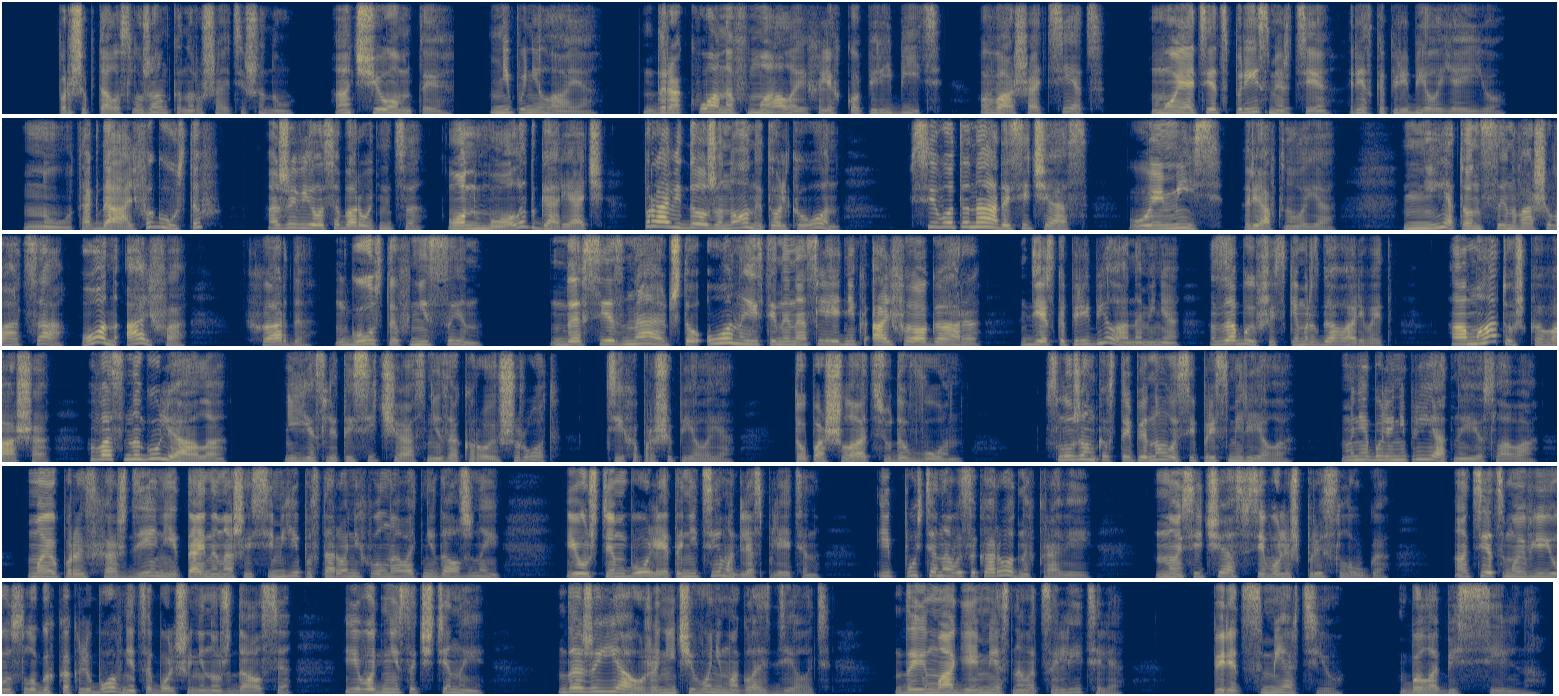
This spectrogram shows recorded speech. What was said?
прошептала служанка, нарушая тишину. «О чем ты?» Не поняла я. Драконов мало, их легко перебить. Ваш отец... Мой отец при смерти, резко перебила я ее. Ну, тогда Альфа Густав, оживилась оборотница. Он молод, горяч, править должен он и только он. Всего-то надо сейчас. Уймись, рявкнула я. Нет, он сын вашего отца. Он Альфа. Харда, Густав не сын. Да все знают, что он истинный наследник Альфы Агара. Дерзко перебила она меня, забывшись, с кем разговаривает. А матушка ваша вас нагуляла. Если ты сейчас не закроешь рот, тихо прошипела я, то пошла отсюда вон. Служанка встрепенулась и присмирела. Мне были неприятны ее слова. Мое происхождение и тайны нашей семьи посторонних волновать не должны. И уж тем более это не тема для сплетен. И пусть она высокородных кровей, но сейчас всего лишь прислуга. Отец мой в ее услугах как любовница больше не нуждался, его дни сочтены. Даже я уже ничего не могла сделать. Да и магия местного целителя перед смертью была бессильна.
